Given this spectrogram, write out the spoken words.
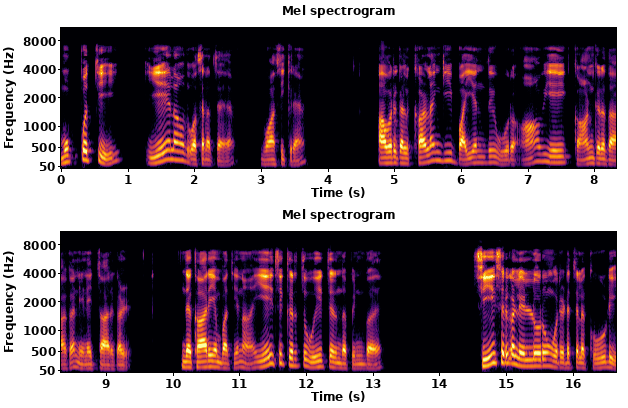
முப்பத்தி ஏழாவது வசனத்தை வாசிக்கிறேன். அவர்கள் கலங்கி பயந்து ஒரு ஆவியை காண்கிறதாக நினைத்தார்கள். இந்த காரியம் பார்த்தீங்கன்னா இயேசு கிறிஸ்து உயிர்த்தெழுந்த பின்பு சீசர்கள் எல்லோரும் ஒரு இடத்துல கூடி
